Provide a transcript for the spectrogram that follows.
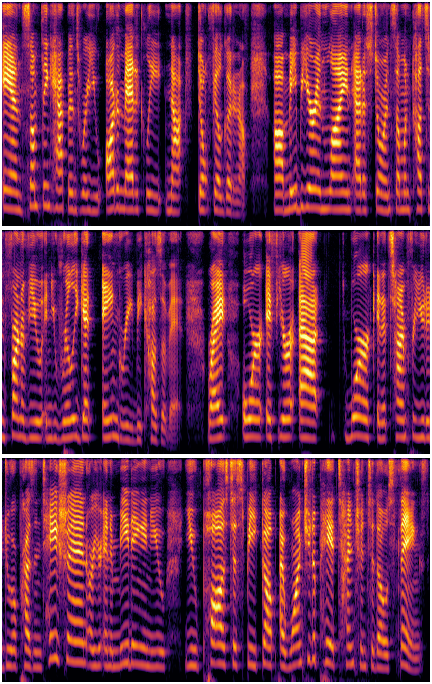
and something happens where you automatically not don't feel good enough, uh, maybe you're in line at a store and someone cuts in front of you and you really get angry because of it, right? Or if you're at work and it's time for you to do a presentation or you're in a meeting and you you pause to speak up i want you to pay attention to those things.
